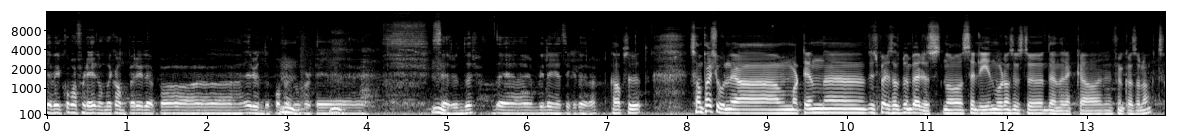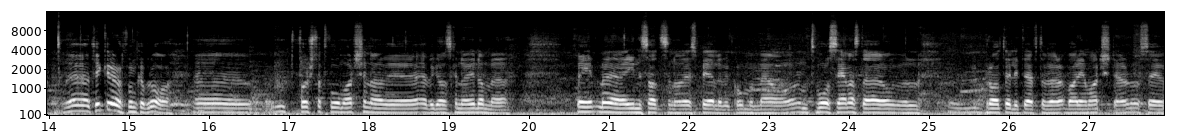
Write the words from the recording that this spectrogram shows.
det vil komme flere sånne kamper i løpet av en runde på 45 serierunder. Det vil jeg helt sikkert gjøre. Absolutt. Sånn personlig, ja, Martin. eh, Du spiller sammen med Børresen og Selin. Hvordan syns du denne rekka har funka så langt? Jeg tycker det har funkat bra. Eh, de første to matchene er vi, ganske vi ganska nöjda med, med- insatsen och det spelet vi kommer med. Och de två senaste vi väl vi pratar lite efter varje match där och då säger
